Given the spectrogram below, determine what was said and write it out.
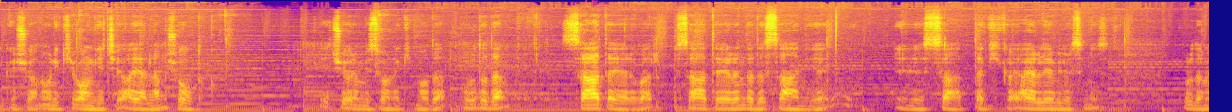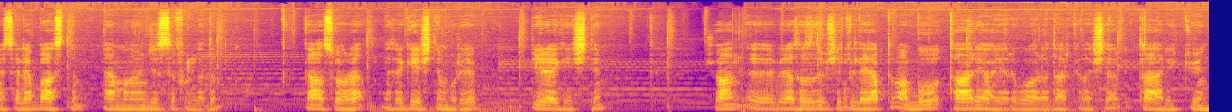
Bakın şu an 12 10 geçe ayarlamış olduk. Geçiyorum bir sonraki moda. Burada da saat ayarı var. Saat ayarında da saniye, e, saat, dakikayı ayarlayabilirsiniz. Burada mesela bastım. Ben bunu önce sıfırladım. Daha sonra mesela geçtim buraya. 1'e geçtim. Şu an e, biraz hızlı bir şekilde yaptım ama bu tarih ayarı bu arada arkadaşlar. Tarih, gün.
